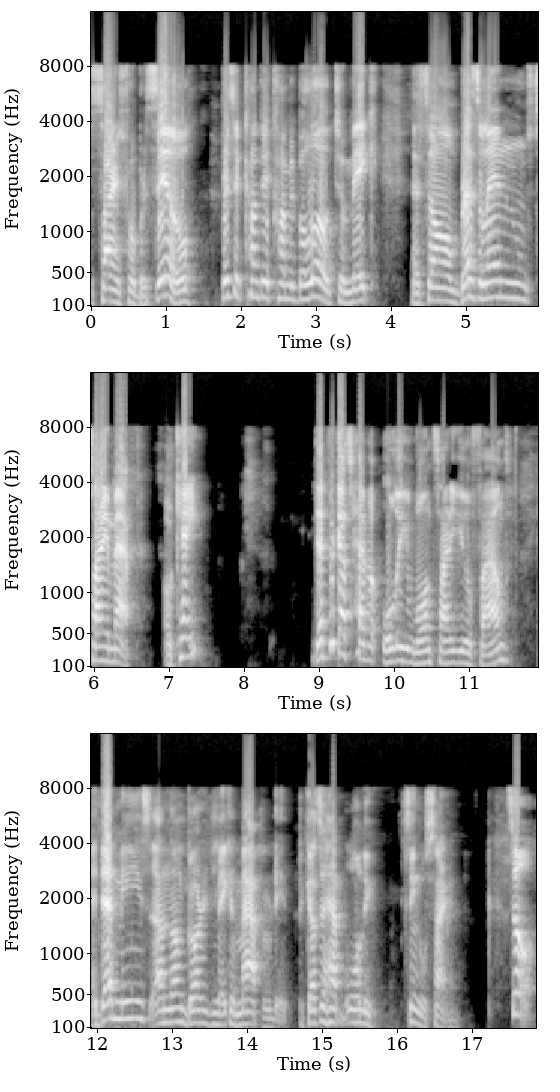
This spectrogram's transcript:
science for Brazil. Brazil country comment below to make some Brazilian sign map. Okay? That because have only one sign you found, and that means I'm not going to make a map with it because I have only single sign. So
